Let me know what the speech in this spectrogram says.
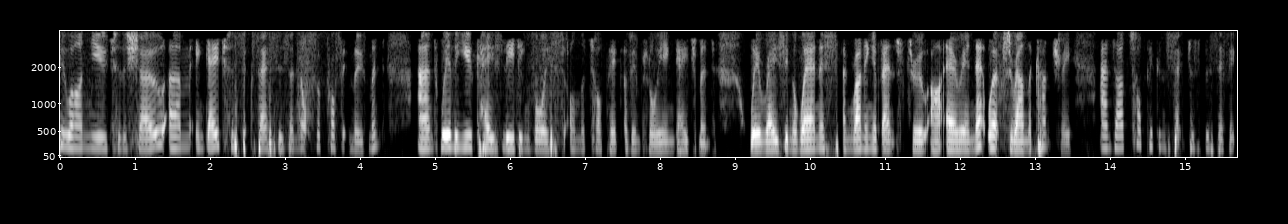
who are new to the show, um, Engage for Success is a not-for-profit movement and we're the UK's leading voice on the topic of employee engagement. We're raising awareness and running events through our area networks around the country and our topic and sector-specific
